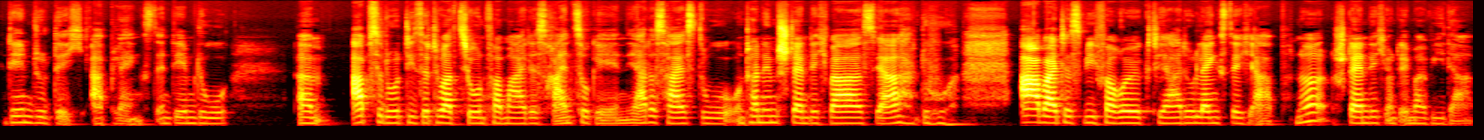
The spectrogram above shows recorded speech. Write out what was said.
indem du dich ablenkst, indem du ähm, absolut die Situation vermeidest, reinzugehen. Ja, das heißt, du unternimmst ständig was, ja, du arbeitest wie verrückt, ja, du lenkst dich ab, ne, ständig und immer wieder.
